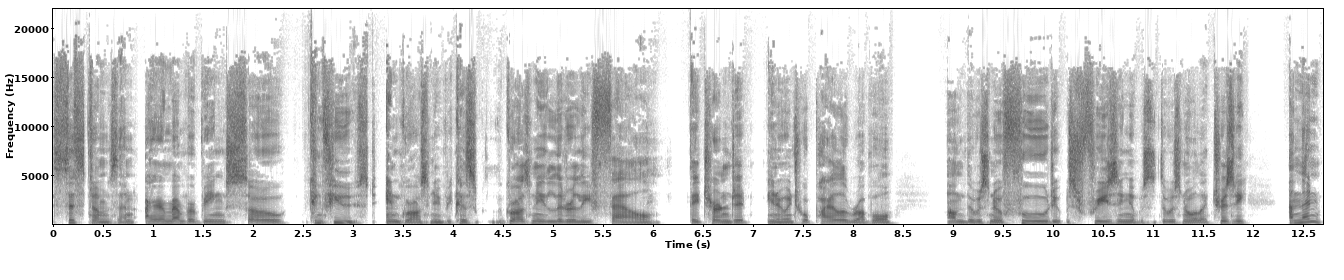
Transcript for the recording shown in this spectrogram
systems. And I remember being so confused in Grozny because Grozny literally fell. They turned it, you know, into a pile of rubble. Um, there was no food. It was freezing. It was there was no electricity. And then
